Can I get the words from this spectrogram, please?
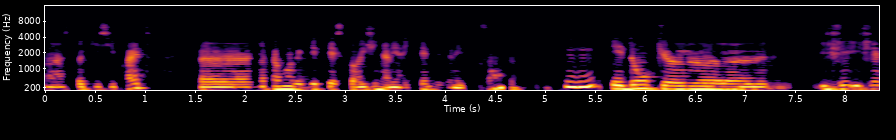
a un stock qui s'y prête, euh, notamment avec des pièces d'origine américaine des années 60. Mmh et donc, euh, j'ai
